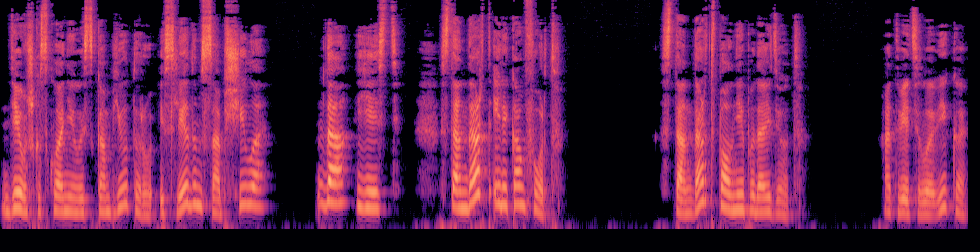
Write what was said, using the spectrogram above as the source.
Девушка склонилась к компьютеру и следом сообщила «Да, есть. Стандарт или комфорт?» «Стандарт вполне подойдет ответила Вика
